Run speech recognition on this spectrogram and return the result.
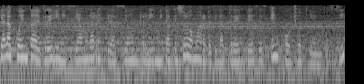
y a la cuenta de tres iniciamos la respiración rítmica que solo vamos a repetirla tres veces en ocho tiempos, ¿sí?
